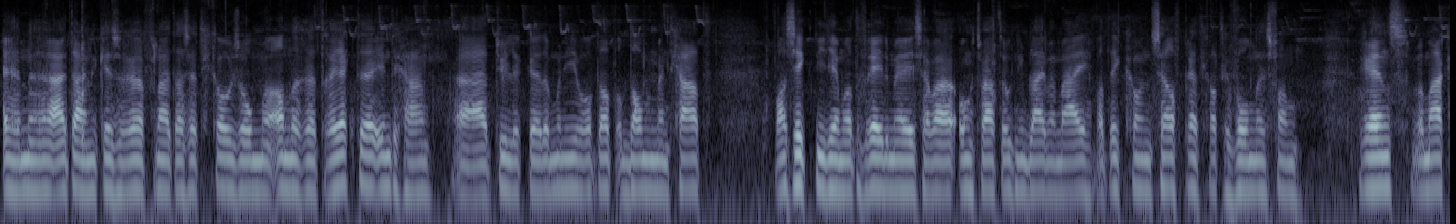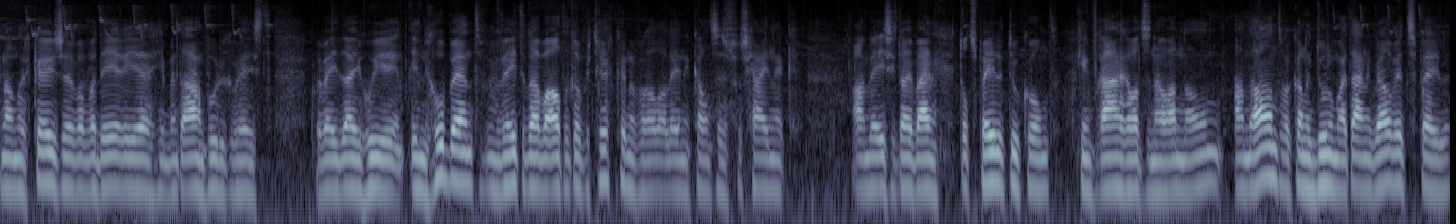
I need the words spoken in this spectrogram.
En eh, uiteindelijk is er eh, vanuit AZ gekozen om eh, andere trajecten in te gaan. Natuurlijk, de manier waarop dat op dat moment gaat, was ik niet helemaal tevreden mee. Zij waren ongetwijfeld ook niet blij met mij. Wat ik gewoon zelf prettig had gevonden is van Rens, we maken een andere keuze, we waarderen je, je bent aanvoerder geweest. We weten dat je goed in, in de groep bent, we weten dat we altijd op je terug kunnen vallen. Alleen de kans is waarschijnlijk aanwezig dat je weinig tot spelen toekomt. Ik ging vragen wat is nou aan de, aan de hand, wat kan ik doen om uiteindelijk wel weer te spelen.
